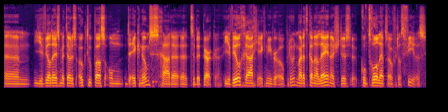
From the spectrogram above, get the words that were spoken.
Um, je wil deze methodes ook toepassen om de economische schade uh, te beperken. Je wil graag je economie weer open doen, maar dat kan alleen als je dus controle hebt over dat virus.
